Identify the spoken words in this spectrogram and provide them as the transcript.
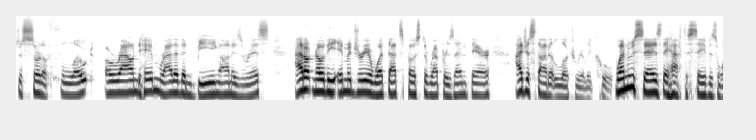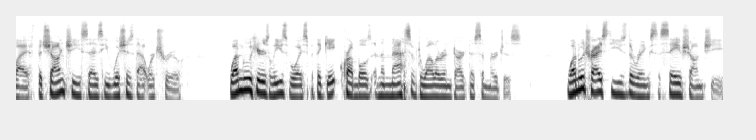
just sort of float around him rather than being on his wrists. I don't know the imagery or what that's supposed to represent there. I just thought it looked really cool. Wenwu says they have to save his wife, but Shang-Chi says he wishes that were true. Wenwu hears Li's voice, but the gate crumbles and the massive dweller in darkness emerges. Wenwu tries to use the rings to save Shang-Chi,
